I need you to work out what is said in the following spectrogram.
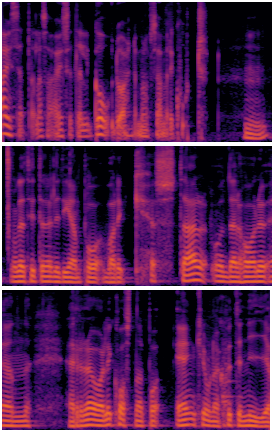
iSettle, alltså iSettle Go då, där man också använder kort. Mm. Och där tittar jag lite grann på vad det kostar och där har du en rörlig kostnad på 1 krona 79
